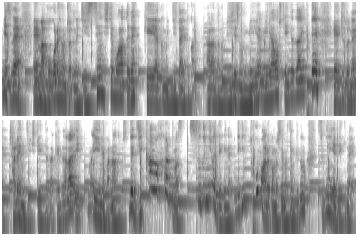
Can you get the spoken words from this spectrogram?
ですね、えー、まあここら辺をちょっとね、実践してもらってね、契約自体とか、あなたのビジネスも見直していただいて、えー、ちょっとね、チャレンジしていただけたらいい,、まあ、いいのかなと思います。で、時間はかかってます。すぐにはできない。できるとこもあるかもしれませんけども、すぐにはできない。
